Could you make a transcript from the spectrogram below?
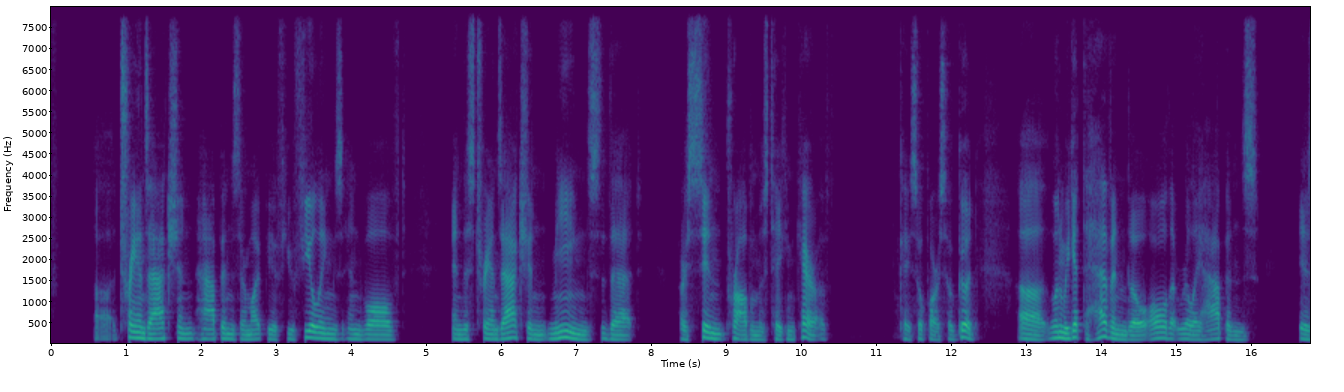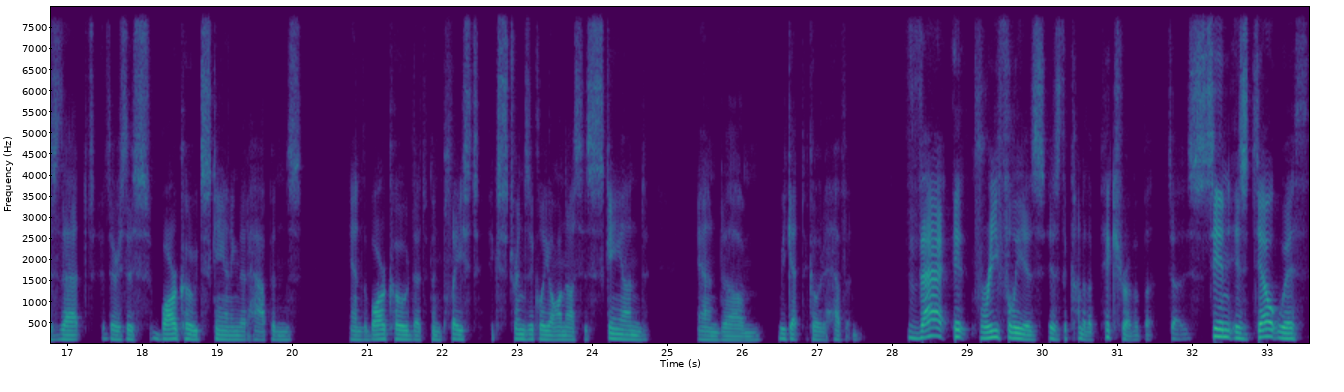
uh, transaction happens, there might be a few feelings involved, and this transaction means that our sin problem is taken care of. Okay, so far, so good. Uh, when we get to heaven, though, all that really happens is that there's this barcode scanning that happens, and the barcode that's been placed extrinsically on us is scanned, and um, we get to go to heaven. That it briefly is is the kind of the picture of it, but uh, sin is dealt with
